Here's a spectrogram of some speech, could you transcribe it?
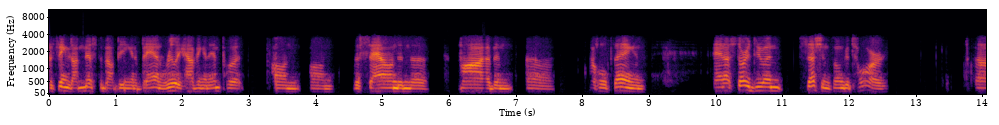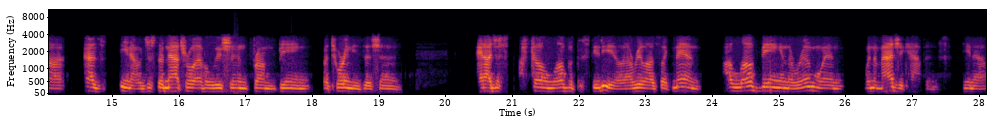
the things I missed about being in a band, really having an input on on the sound and the vibe and uh, the whole thing. And and I started doing sessions on guitar uh, as you know, just a natural evolution from being a touring musician. And I just I fell in love with the studio, and I realized like, man, I love being in the room when when the magic happens, you know.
